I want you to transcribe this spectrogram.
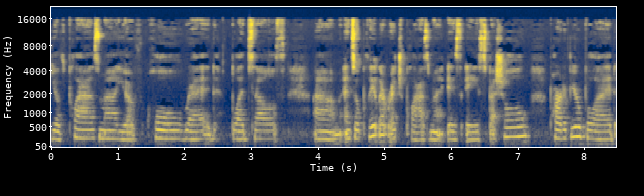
you have plasma, you have whole red blood cells. Um, and so, platelet rich plasma is a special part of your blood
